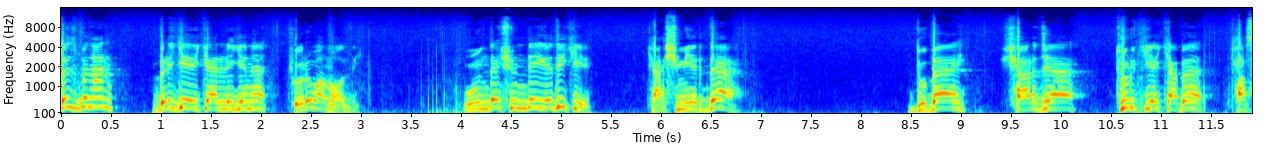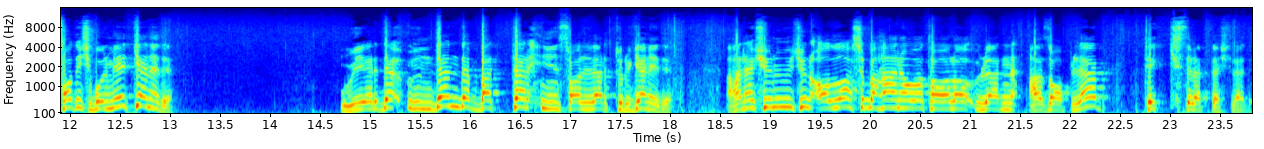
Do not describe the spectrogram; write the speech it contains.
biz bilan birga ekanligini ko'rib ham oldik. Unda shunday ediki, Kashmirda, Dubay, Sharja, Turkiya kabi fasod ish bo'lmayotgan edi. U yerda undan-da battar insonlar turgan edi. Ana shuning uchun Alloh subhanahu va taolo ularni azoblab, tekkislab tashladi.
